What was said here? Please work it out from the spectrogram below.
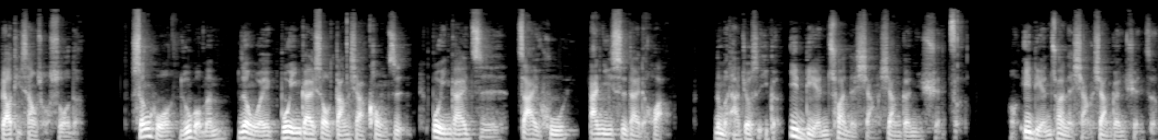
标题上所说的，生活如果我们认为不应该受当下控制，不应该只在乎单一世代的话，那么它就是一个一连串的想象跟选择，哦，一连串的想象跟选择。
